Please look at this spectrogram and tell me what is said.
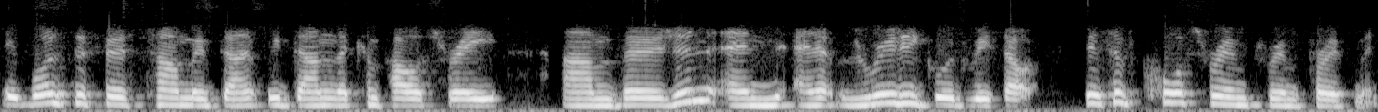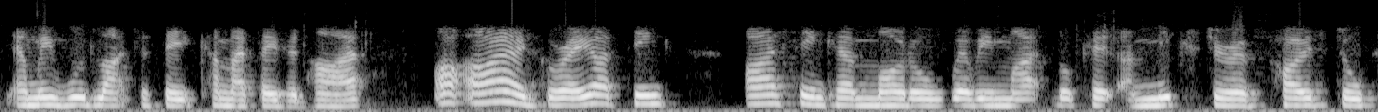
It was the first time we've done we've done the compulsory um, version, and, and it was really good result. There's of course room for improvement, and we would like to see it come up even higher. I, I agree. I think I think a model where we might look at a mixture of postal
